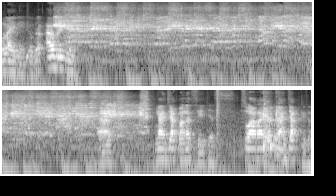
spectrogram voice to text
mulai nih diobrak abrik nih. Ngajak banget sih. Yes. Suaranya tuh ngajak gitu.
